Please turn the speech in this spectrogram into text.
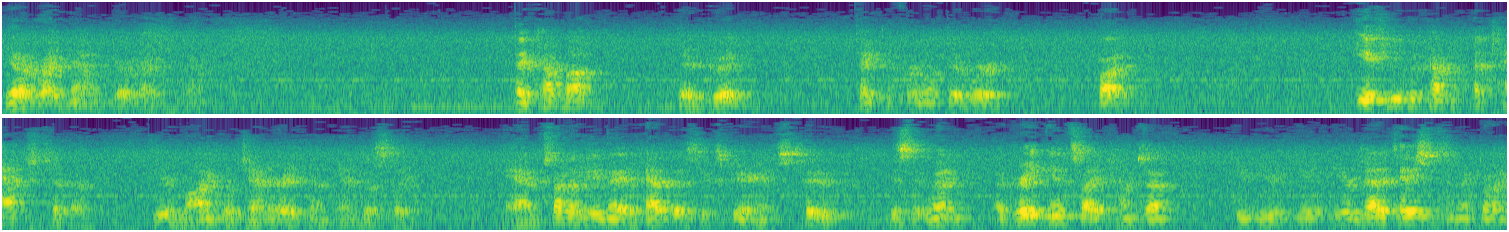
get up right now and go write them down. They come up, they're good, take them for what they're worth, but if you become attached to them, your mind will generate them endlessly. And some of you may have had this experience too, is that when a great insight comes up, you, you, you, your meditations have been going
